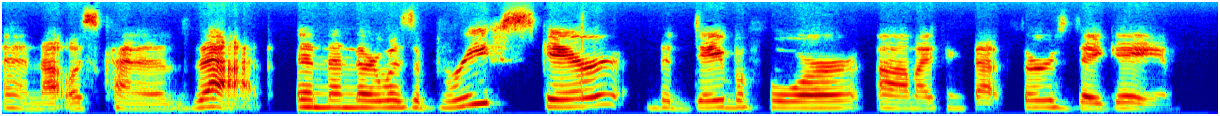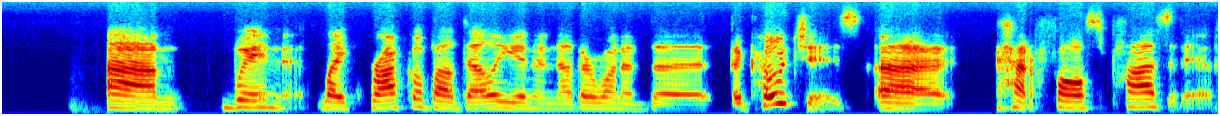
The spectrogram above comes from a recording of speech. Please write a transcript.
and that was kind of that. And then there was a brief scare the day before, um, I think that Thursday game, um, when like Rocco Baldelli and another one of the the coaches uh, had a false positive,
